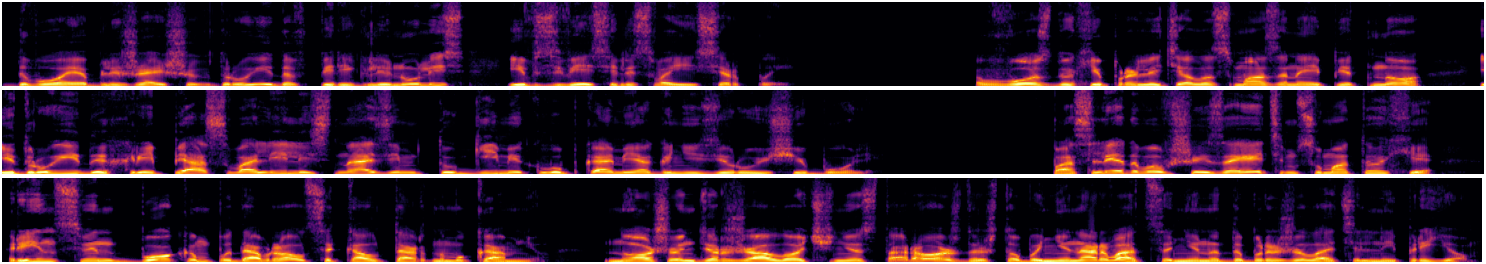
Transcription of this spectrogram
Двое ближайших друидов переглянулись и взвесили свои серпы. В воздухе пролетело смазанное пятно, и друиды, хрипя, свалились на земь тугими клубками агонизирующей боли. В последовавшей за этим суматохе Ринсвинд боком подобрался к алтарному камню. Нож он держал очень осторожно, чтобы не нарваться ни на доброжелательный прием.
